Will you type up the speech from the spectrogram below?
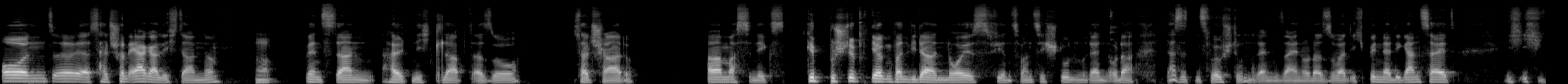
Und äh, ja, ist halt schon ärgerlich dann, ne? Ja. Wenn es dann halt nicht klappt. Also, ist halt schade. Aber machst du nix. Gibt bestimmt irgendwann wieder ein neues 24-Stunden-Rennen oder lass es ein 12-Stunden-Rennen sein oder sowas. Ich bin ja die ganze Zeit, ich, ich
